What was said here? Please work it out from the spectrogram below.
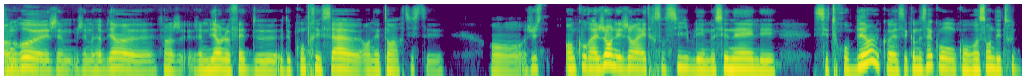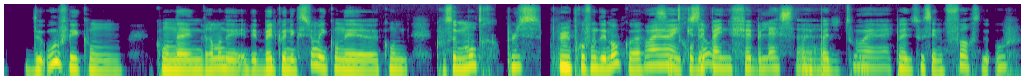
en gros, euh, j'aime- j'aimerais bien, euh, enfin, j'ai- j'aime bien le fait de, de contrer ça euh, en étant artiste et en juste encourageant les gens à être sensibles et émotionnels et c'est trop bien, quoi. C'est comme ça qu'on qu'on ressent des trucs de ouf et qu'on qu'on a une, vraiment des, des belles connexions et qu'on est euh, qu'on qu'on se montre plus plus profondément, quoi. ouais, c'est ouais, trop que bien. c'est pas une faiblesse Ouais, euh, pas du tout. ouais. Pas du tout. C'est une force de ouf.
